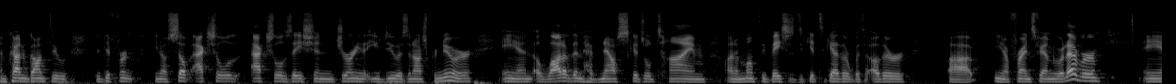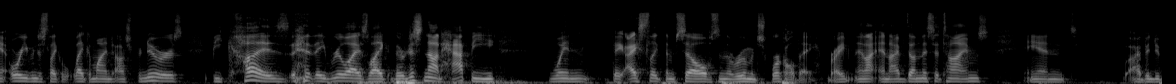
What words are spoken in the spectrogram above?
I've kind of gone through the different, you know, self actual actualization journey that you do as an entrepreneur, and a lot of them have now scheduled time on a monthly basis to get together with other, uh, you know, friends, family, whatever, and or even just like like-minded entrepreneurs because they realize like they're just not happy when they isolate themselves in the room and just work all day, right? And I and I've done this at times, and I've been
